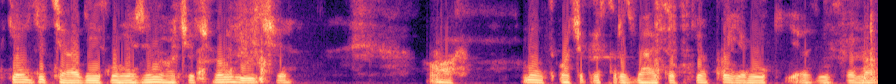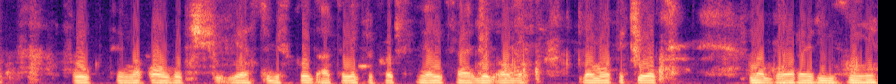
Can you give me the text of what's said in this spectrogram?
Таке взуття різне, є жіноче, чоловіче. О, ну от очі просто розбігаються. Такі от поємники є, звісно, на фрукти, на овочі. Є собі складати, наприклад, я не знаю. Дома такі от набори різні.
